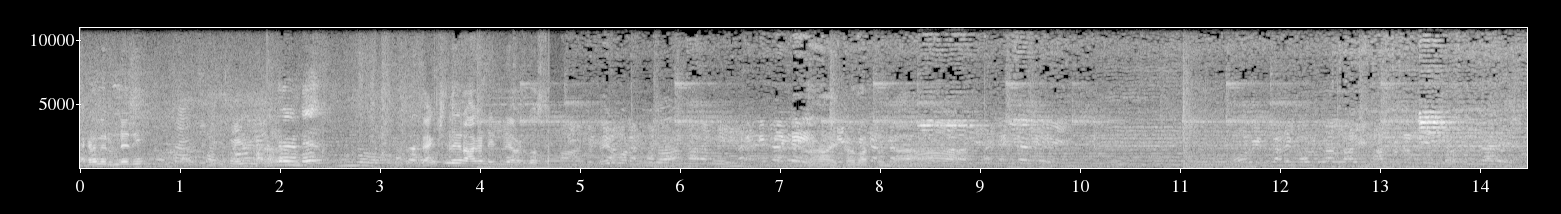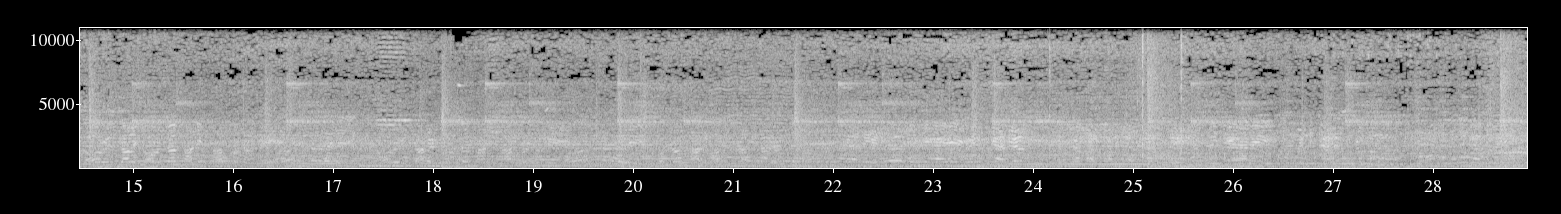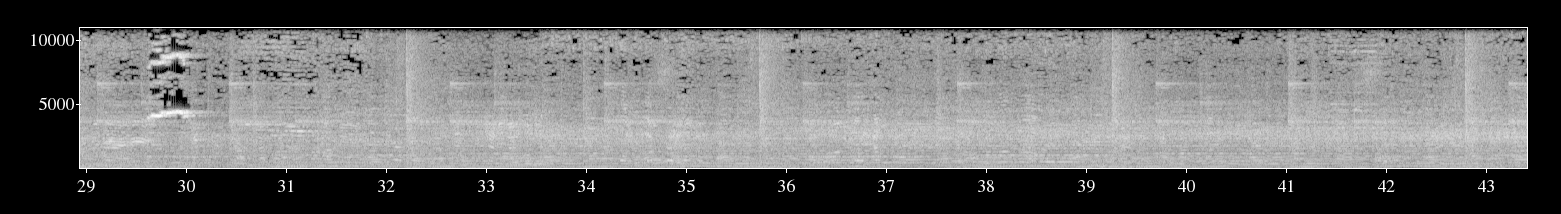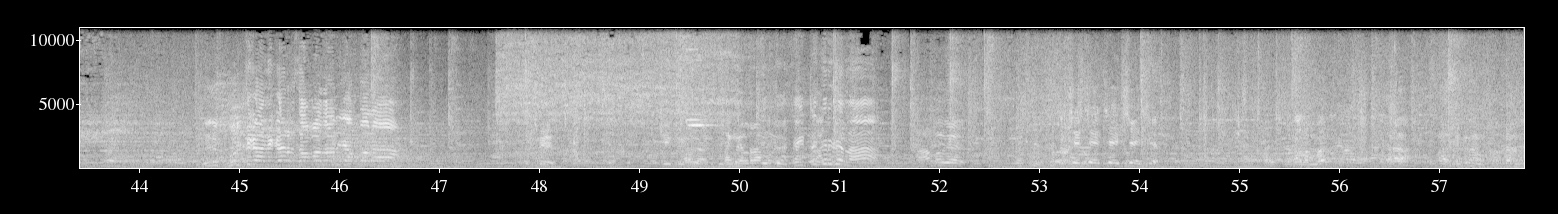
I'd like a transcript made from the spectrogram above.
ఎక్కడ మీరు ఉండేది? పెన్షన్ దగ్గర ఆగండి వెళ్ళి అక్కడికి వస్తాం. ఇక్కడ పడుతుందా? ఇది పూర్తిగా అధికారులు సమాధానం చెప్పాలా తిరిగినా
